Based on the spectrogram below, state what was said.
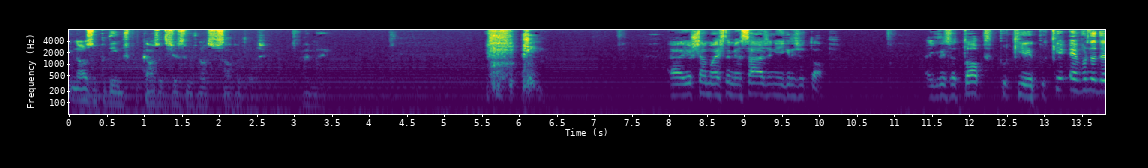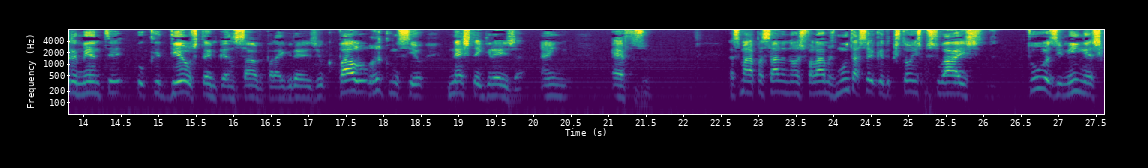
e nós o pedimos por causa de Jesus, nosso Salvador. Ah, eu chamo esta mensagem a Igreja Top. A Igreja Top, porquê? Porque é verdadeiramente o que Deus tem pensado para a Igreja, o que Paulo reconheceu nesta Igreja em Éfeso. Na semana passada nós falámos muito acerca de questões pessoais, tuas e minhas.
